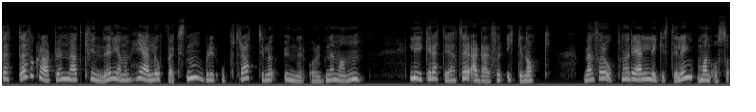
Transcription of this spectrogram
Dette forklarte hun med at kvinner gjennom hele oppveksten blir oppdratt til å underordne mannen. Like rettigheter er derfor ikke nok, men for å oppnå reell likestilling må man også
